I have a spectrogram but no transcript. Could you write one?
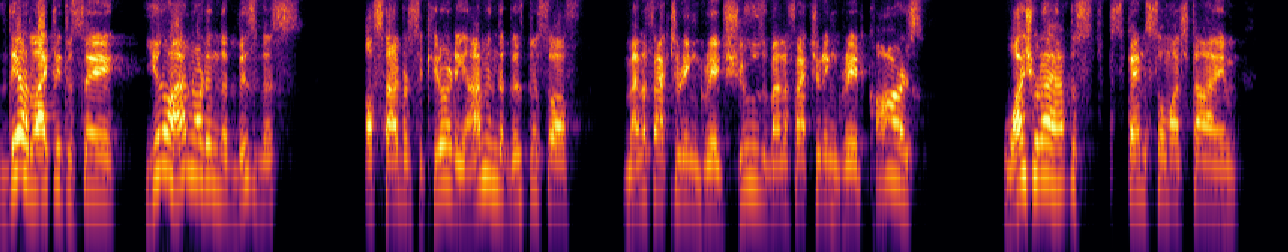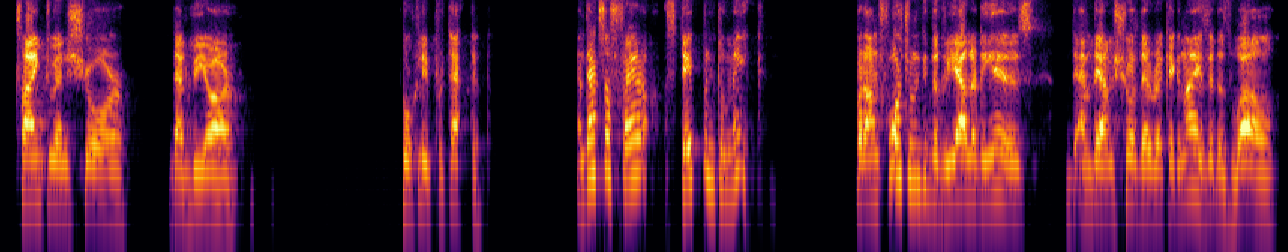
they are likely to say, you know, I'm not in the business of cybersecurity. I'm in the business of manufacturing great shoes, manufacturing great cars. Why should I have to spend so much time trying to ensure that we are totally protected? And that's a fair statement to make. But unfortunately, the reality is, and they, I'm sure they recognize it as well,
